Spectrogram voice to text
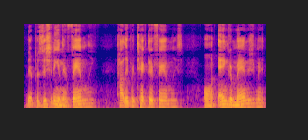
their positioning in their family, how they protect their families, on anger management,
